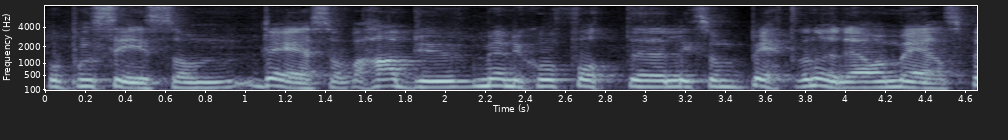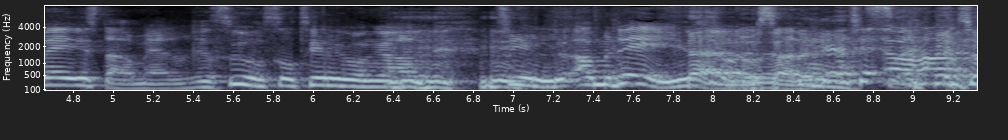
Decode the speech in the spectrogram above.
Och precis som det så hade ju människor fått det liksom bättre nu. Det är mer space, där är mer resurser tillgångar till, ja men det är ju Thanos så. hade rätt. Alltså,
